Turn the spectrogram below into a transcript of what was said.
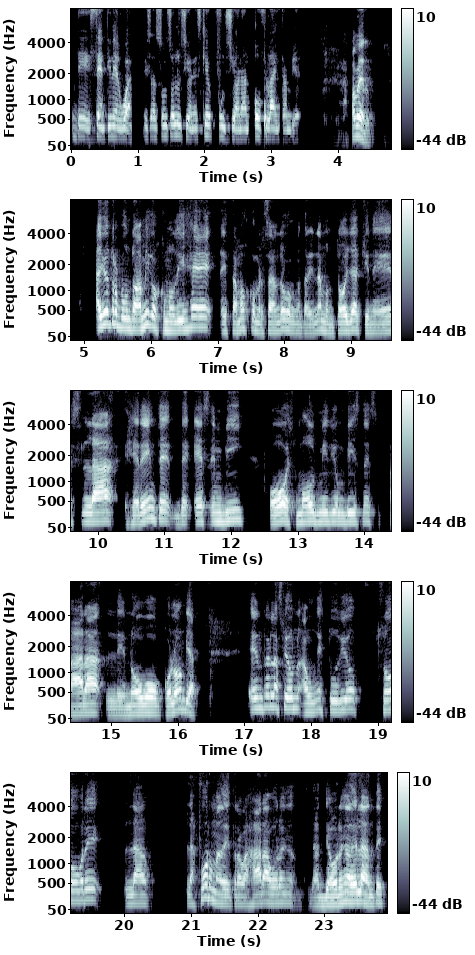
de Sentinel One. Esas son soluciones que funcionan offline también. A ver, hay otro punto, amigos, como dije, estamos conversando con Catalina Montoya, quien es la gerente de SMB o Small Medium Business para Lenovo Colombia, en relación a un estudio sobre la, la forma de trabajar ahora de ahora en adelante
